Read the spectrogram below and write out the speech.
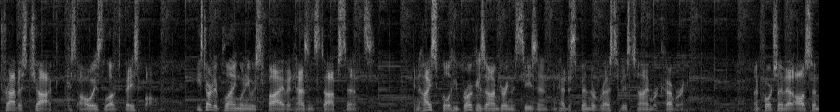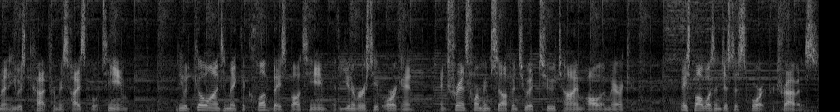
Travis Chock has always loved baseball. He started playing when he was five and hasn't stopped since. In high school, he broke his arm during the season and had to spend the rest of his time recovering. Unfortunately, that also meant he was cut from his high school team. But he would go on to make the club baseball team at the University of Oregon and transform himself into a two time All American. Baseball wasn't just a sport for Travis,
